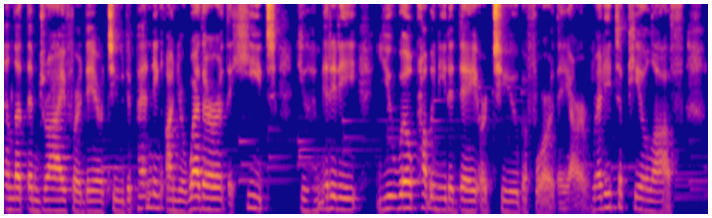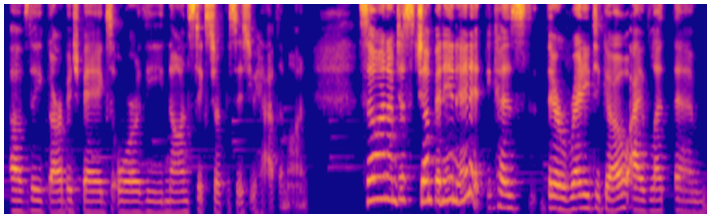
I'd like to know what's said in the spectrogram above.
and let them dry for a day or two depending on your weather, the heat, the humidity. You will probably need a day or two before they are ready to peel off of the garbage bags or the non-stick surfaces you have them on. So, and I'm just jumping in in it because they're ready to go. I've let them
